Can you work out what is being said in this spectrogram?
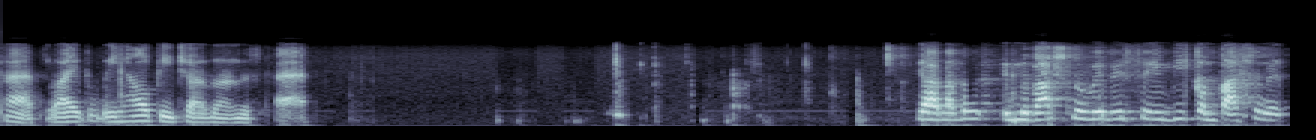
path, right? We help each other on this path. yeah rather in the vaishnava way they say be compassionate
